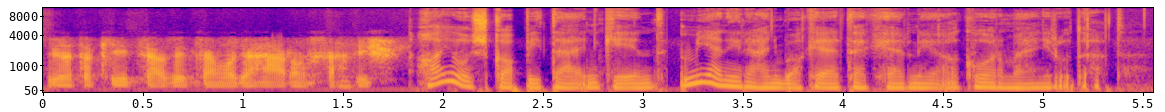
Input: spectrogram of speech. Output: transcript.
jöhet a 250 vagy a 300 is. Hajós kapitányként milyen irányba kell tekerni a kormányrudat?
